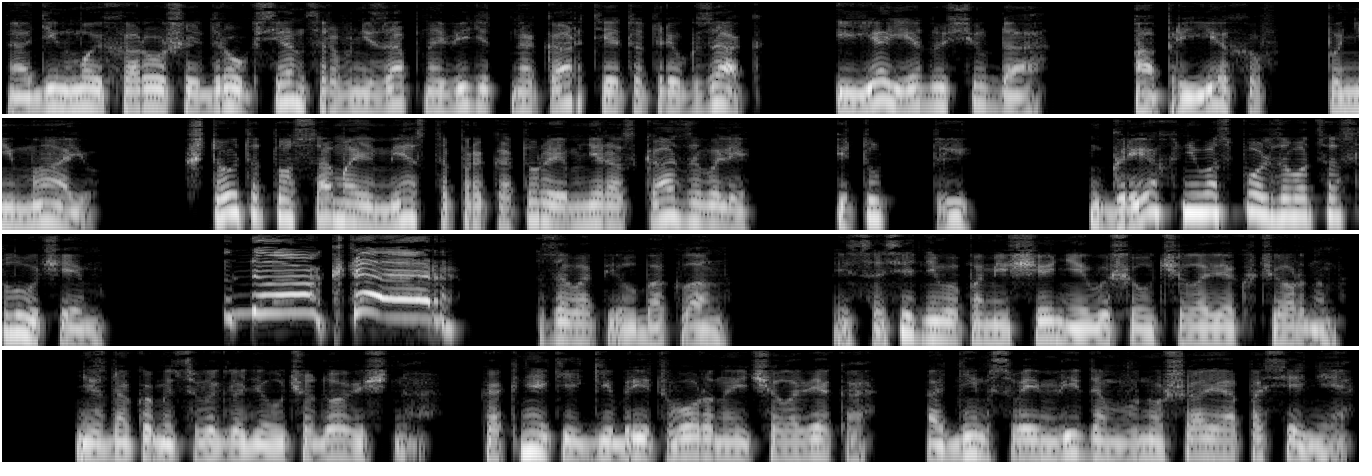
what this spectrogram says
Один мой хороший друг Сенсор внезапно видит на карте этот рюкзак, и я еду сюда. А приехав, понимаю, что это то самое место, про которое мне рассказывали, и тут ты. Грех не воспользоваться случаем. «Доктор!» — завопил Баклан. Из соседнего помещения вышел человек в черном. Незнакомец выглядел чудовищно, как некий гибрид ворона и человека, одним своим видом внушая опасения.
